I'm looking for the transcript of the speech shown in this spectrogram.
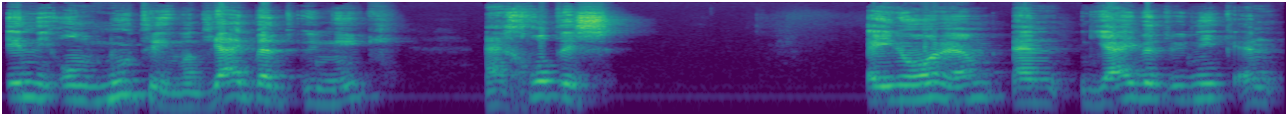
in die ontmoeting. Want jij bent uniek en God is enorm en jij bent uniek en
